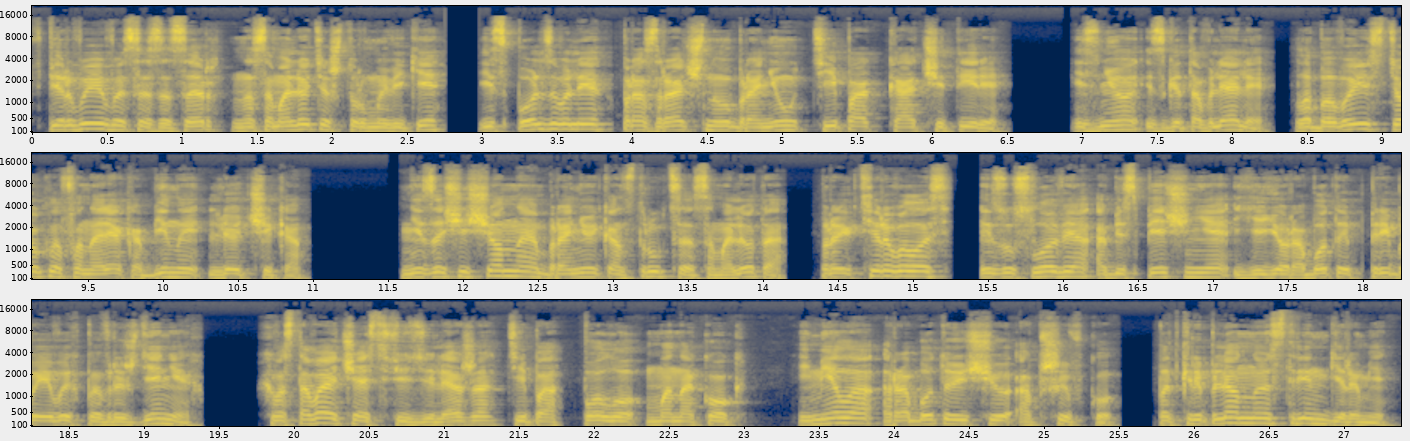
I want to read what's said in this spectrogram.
Впервые в СССР на самолете-штурмовике использовали прозрачную броню типа К-4, из нее изготовляли лобовые стекла фонаря кабины летчика. Незащищенная броней конструкция самолета проектировалась из условия обеспечения ее работы при боевых повреждениях Хвостовая часть фюзеляжа типа полумонокок имела работающую обшивку, подкрепленную стрингерами.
